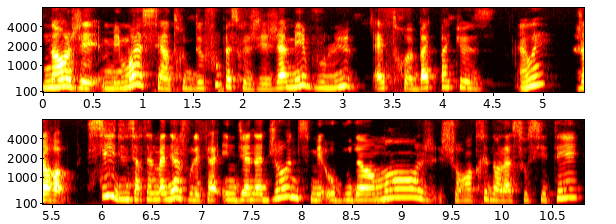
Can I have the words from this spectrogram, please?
Non, j'ai mais moi c'est un truc de fou parce que j'ai jamais voulu être backpackeuse. Ah ouais? Genre, si, d'une certaine manière, je voulais faire Indiana Jones, mais au bout d'un moment, je, suis rentrée dans la société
